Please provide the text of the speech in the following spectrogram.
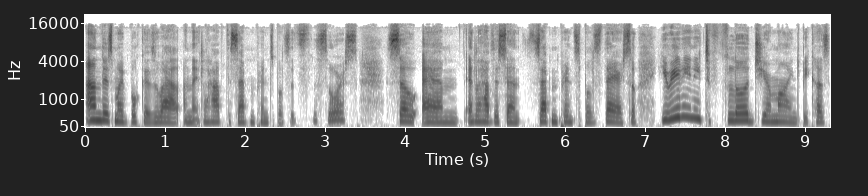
and there's my book as well. And it'll have the seven principles. It's the source. So um, it'll have the seven principles there. So you really need to flood your mind because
